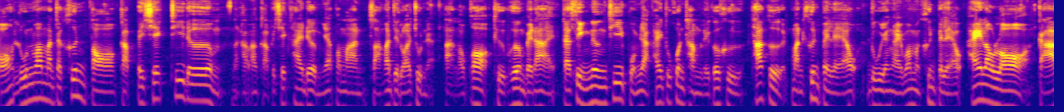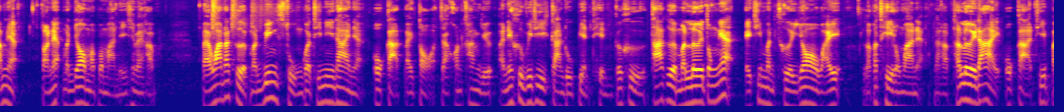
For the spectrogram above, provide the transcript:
2ลุ้นว่ามันจะขึ้นต่อกลับไปเช็คที่เดิมนะครับกลับไปเช็คไฮเดิมเนี้ยประมาณ 3,700 จุดเนี่ยอะเราก็ถือเพิ่มไปได้ แต่สิ่งหนึ่งที่ผมอยากให้ทุกคนทำเลยก็คือ ถ้าเกิดมันขึ้นไปแล้ว ดูยังไงว่ามันขึ้นไปแล้ว ให้เรารอกราฟเนี่ยตอนเนี้ยมันย่อมาประมาณนี้ใช่ไหมครับ แปลว่าถ้าเกิดมันวิ่งสูงกว่าที่นี่ได้เนี่ยโอกาสไปต่อจะค่อนข้างเยอะ อันนี้คือวิธีการดูเปลี่ยนเทรนก็คือ ถ้าเกิดมันเลยตรงเนี้ยไอ้ที่มันเคยย่อไว้ แล้วก็เทลงมาเนี่ยนะครับถ้าเลยได้โอกาสที่ไป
